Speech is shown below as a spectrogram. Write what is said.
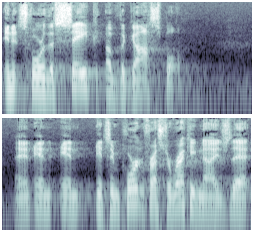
And it's for the sake of the gospel. And, and, and it's important for us to recognize that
